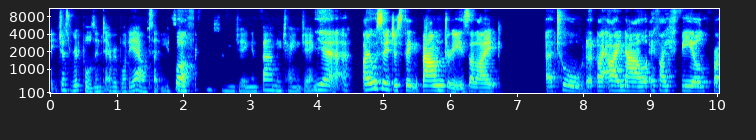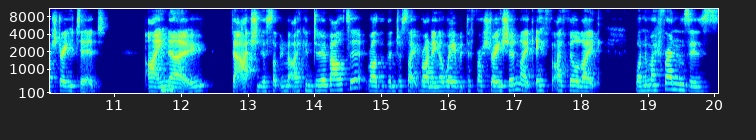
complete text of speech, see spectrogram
it just ripples into everybody else like you see Well- friends changing and family changing Yeah. I also just think boundaries are like a tool that like I now if I feel frustrated, I Mhm. know that actually there's something that I can do about it rather than just like running away with the frustration. Like if I feel like one of my friends is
